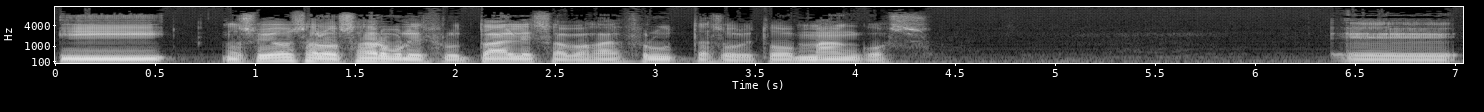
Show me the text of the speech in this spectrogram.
y nos íbamos a los árboles frutales a bajar frutas, sobre todo mangos. Eh,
